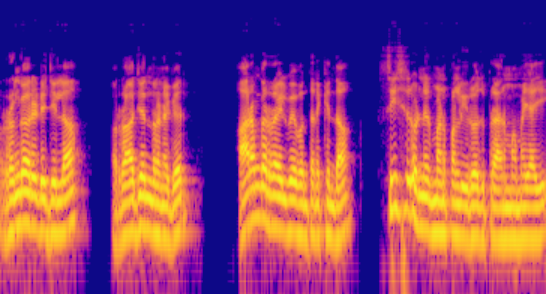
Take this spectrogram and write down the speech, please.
రంగారెడ్డి జిల్లా రాజేంద్రనగర్ ఆరంగర్ రైల్వే వంతెన కింద సీసీ రోడ్ నిర్మాణ పనులు ఈరోజు ప్రారంభమయ్యాయి.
